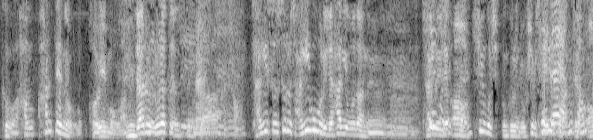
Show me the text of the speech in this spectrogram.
그 한, 한때는 거의 뭐 왕좌를 누렸다으니까 그치. 네, 그쵸. 자기 스스로 자기 곡을 이제 하기보다는 음. 자기 키우고 이제 싶은. 어, 키우고 싶은 그런 욕심이 생길 것 같아요. 양성. 어.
